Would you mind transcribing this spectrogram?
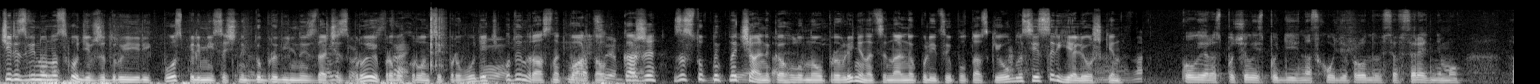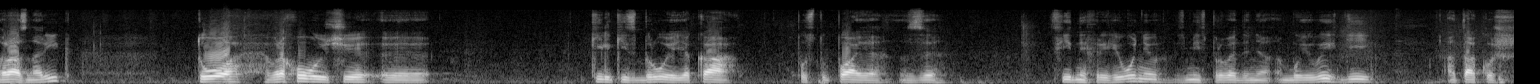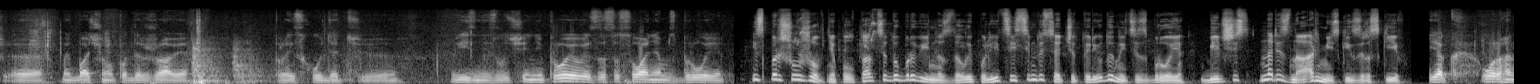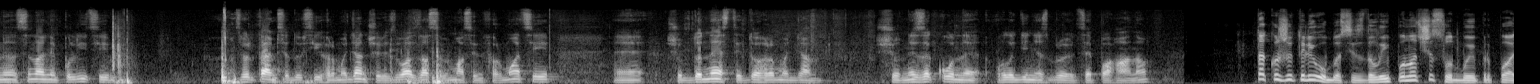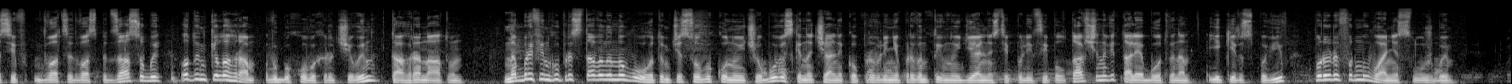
Через війну на сході вже другий рік поспіль місячник добровільної здачі зброї правоохоронці проводять один раз на квартал, каже заступник начальника головного управління національної поліції у Полтавській області Сергій Альошкін. коли розпочались події на Сході, проводився в середньому раз на рік, то враховуючи е, кількість зброї, яка поступає з східних регіонів, з місць проведення бойових дій, а також е, ми бачимо по державі проїсходять е, різні злочинні прояви з застосуванням зброї. Із 1 жовтня полтавці добровільно здали поліції 74 одиниці зброї. Більшість – нарізна армійських зразків. Як органи національної поліції звертаємося до всіх громадян через вас, засоби масової інформації, е, щоб донести до громадян, що незаконне володіння зброєю це погано. Також жителі області здали понад 600 боєприпасів, 22 спецзасоби, 1 кілограм вибухових речовин та гранату. На брифінгу представили нового тимчасово виконуючого обов'язки начальника управління превентивної діяльності поліції Полтавщини Віталія Ботвина, який розповів про реформування служби.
